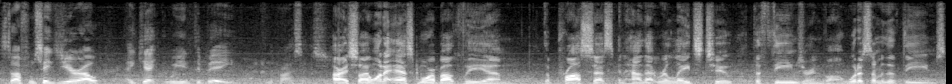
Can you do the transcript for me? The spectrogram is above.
start from stage zero, and get where you need to be in the process. All right, so I want to ask more about the um, the process and how that relates to the themes are involved. What are some of the themes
